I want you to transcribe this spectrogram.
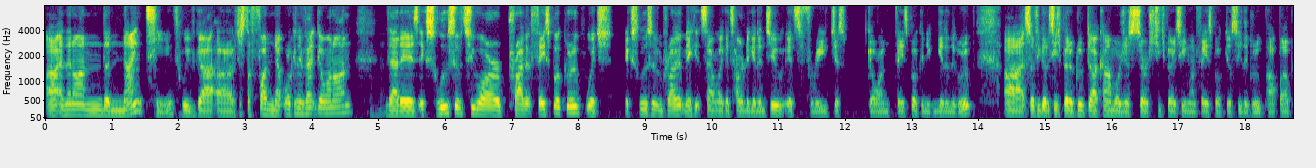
Uh, and then on the 19th, we've got uh, just a fun networking event going on mm-hmm. that is exclusive to our private Facebook group, which exclusive and private make it sound like it's hard to get into. It's free. Just go on Facebook and you can get in the group. Uh, so if you go to teachbettergroup.com or just search Teach Better Team on Facebook, you'll see the group pop up.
